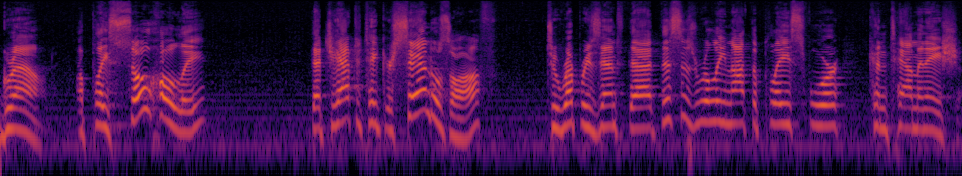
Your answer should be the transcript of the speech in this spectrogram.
ground. A place so holy that you have to take your sandals off to represent that this is really not the place for contamination.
